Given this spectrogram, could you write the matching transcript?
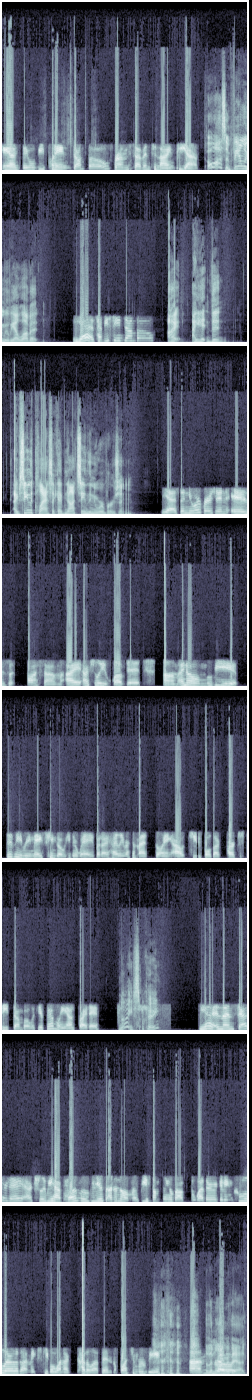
And they will be playing Dumbo from 7 to 9 p.m. Oh, awesome. Family movie. I love it. Yes, have you seen Dumbo? I I the I've seen the classic. I've not seen the newer version. Yes, the newer version is awesome. I actually loved it. Um, I know movie Disney remakes can go either way, but I highly recommend going out to Bulldog Park to see Dumbo with your family on Friday. Nice. Okay. Yeah, and then Saturday, actually, we have more movies. I don't know, it might be something about the weather getting cooler that makes people want to cuddle up and watch a movie. Um, Nothing wrong with that.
